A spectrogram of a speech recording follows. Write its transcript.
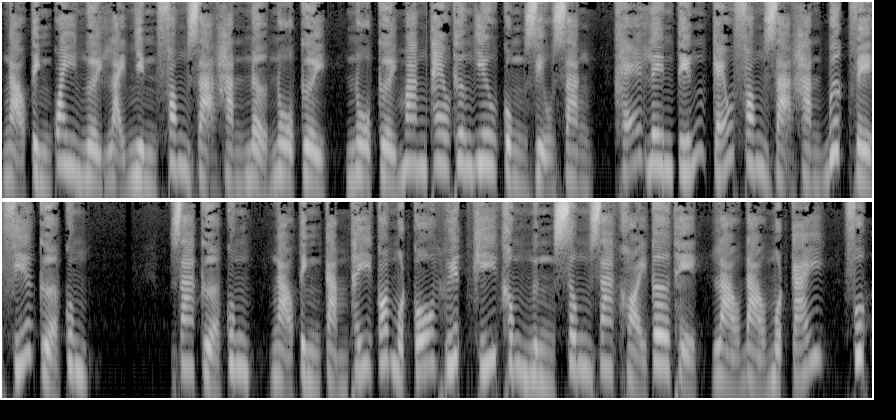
ngạo tình quay người lại nhìn phong dạ hàn nở nụ cười, nụ cười mang theo thương yêu cùng dịu dàng, khẽ lên tiếng kéo phong dạ hàn bước về phía cửa cung. Ra cửa cung, ngạo tình cảm thấy có một cỗ huyết khí không ngừng xông ra khỏi cơ thể, lảo đảo một cái, phúc.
